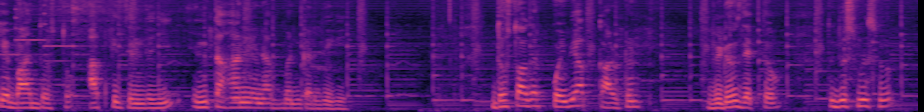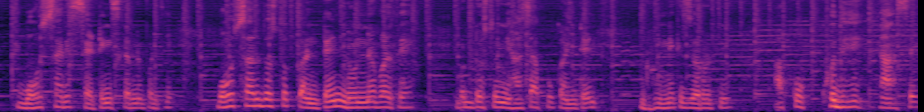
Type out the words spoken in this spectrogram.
के बाद दोस्तों, आपकी ज़िंदगी इम्तहान लेना बंद कर देगी। दोस्तों, अगर कोई भी आप कार्टून वीडियोस देखते हो तो दोस्तों, उसमें बहुत सारी सेटिंग्स करने पड़ती है। बहुत सारे दोस्तों कंटेंट ढूँढने पड़ते हैं। बट दोस्तों, यहाँ से आपको कंटेंट ढूँढने की ज़रूरत नहीं। आपको खुद ही यहाँ से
